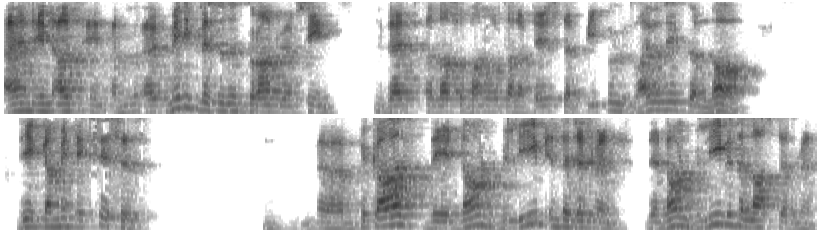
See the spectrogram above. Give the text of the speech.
And in, in um, at many places in Quran, we have seen that Allah subhanahu wa ta'ala tells that people violate the law, they commit excesses uh, because they don't believe in the judgment, they don't believe in the last judgment.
